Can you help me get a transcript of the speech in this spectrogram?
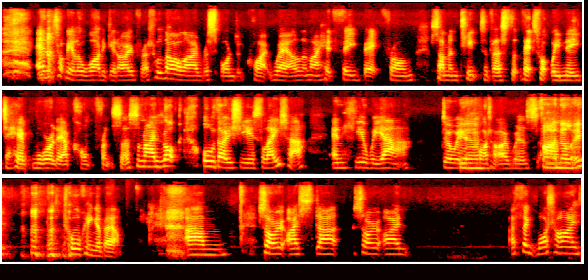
and it took me a little while to get over it, although I responded quite well. And I had feedback from some intensivists that that's what we need to have more at our conferences. And I look all those years later, and here we are doing yeah. what I was um, finally um, talking about. Um, so I start, so I I think what I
